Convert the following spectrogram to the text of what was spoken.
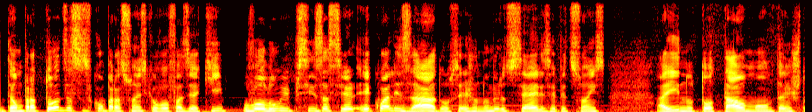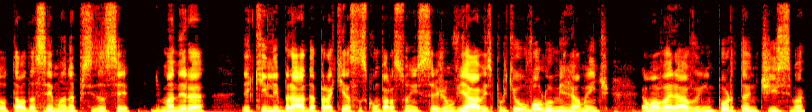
Então, para todas essas comparações que eu vou fazer aqui, o volume precisa ser equalizado, ou seja, o número de séries, repetições aí no total, montante total da semana precisa ser de maneira equilibrada para que essas comparações sejam viáveis, porque o volume realmente é uma variável importantíssima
